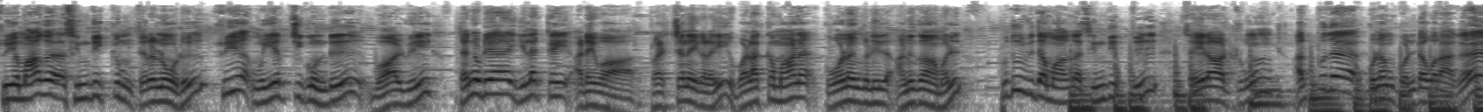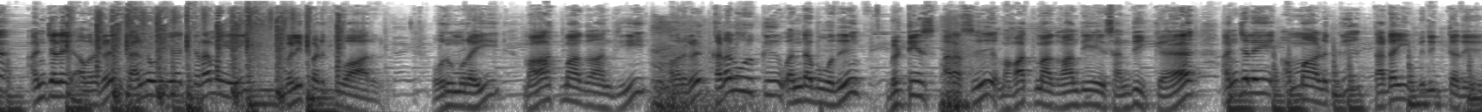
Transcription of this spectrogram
சுயமாக சிந்திக்கும் திறனோடு சுய முயற்சி கொண்டு வாழ்வில் தன்னுடைய இலக்கை அடைவார். பிரச்சனைகளை வழக்கமான கோணங்களில் அணுகாமல் புதுவிதமாக சிந்தித்து செயலாற்றும் அற்புத குணம் கொண்டவராக அஞ்சலை அவர்கள் தன்னுடைய திறமையை வெளிப்படுத்துவார் ஒருமுறை மகாத்மா காந்தி அவர்கள் கடலூருக்கு வந்தபோது பிரிட்டிஷ் அரசு மகாத்மா காந்தியை சந்திக்க அஞ்சலை அம்மாளுக்கு தடை விதித்தது.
